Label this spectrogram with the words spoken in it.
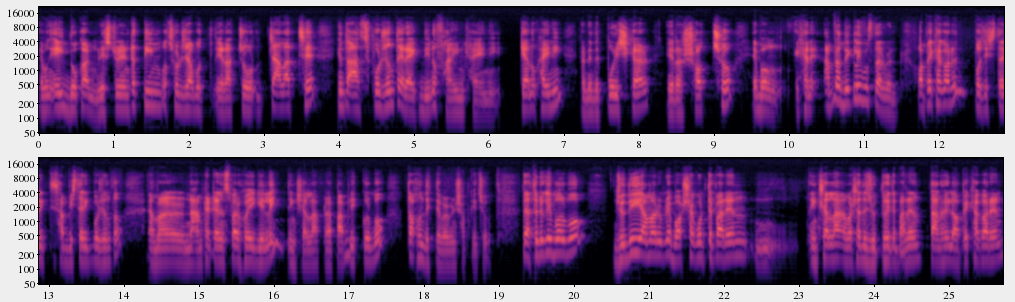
এবং এই দোকান রেস্টুরেন্টটা তিন বছর যাবত এরা চল- চালাচ্ছে, কিন্তু আজ পর্যন্ত এরা একদিনও ফাইন খায়নি। কেন খায়নি? কারণ এদের পরিষ্কার, এরা স্বচ্ছ এবং এখানে, আপনারা দেখলেই বুঝতে পারবেন। অপেক্ষা করেন, পঁচিশ তারিখ, ছাব্বিশ তারিখ পর্যন্ত আমার নামটা ট্রান্সফার হয়ে গেলেই ইনশাল্লাহ আপনারা পাবলিক করব, তখন দেখতে পারবেন সব কিছু তো এতটুকুই বলব, যদি আমার উপরে বর্ষা করতে পারেন ইনশাল্লাহ আমার সাথে যুক্ত হতে পারেন, তা না হলে অপেক্ষা করেন।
